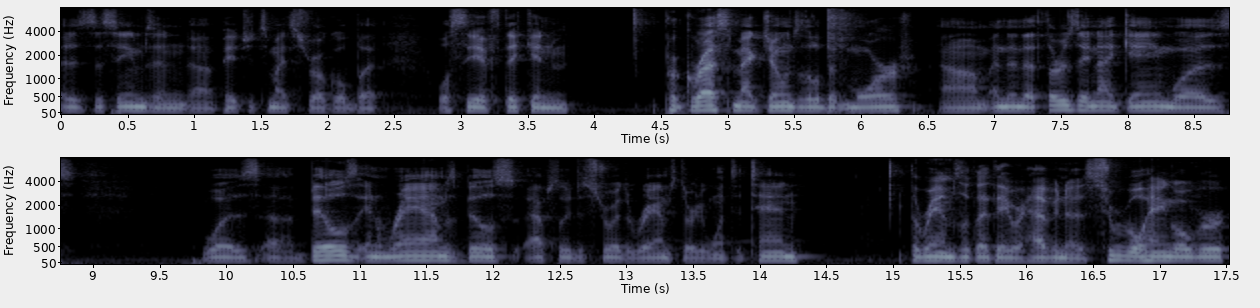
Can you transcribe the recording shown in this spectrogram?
as it seems, and uh, Patriots might struggle, but we'll see if they can progress Mac Jones a little bit more. Um, and then the Thursday night game was was uh, Bills and Rams. Bills absolutely destroyed the Rams, thirty-one to ten. The Rams looked like they were having a Super Bowl hangover.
